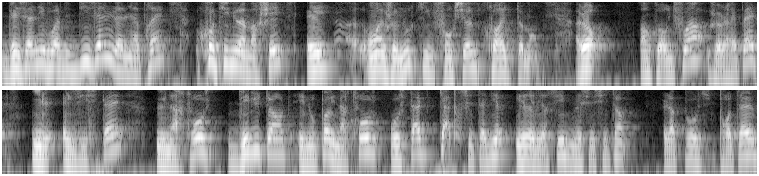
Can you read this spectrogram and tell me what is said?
des années, voire des dizaines d'années après, continuent à marcher et ont un genou qui fonctionne correctement. Alors, encore une fois, je le répète, il existait une arthrose débutante et non pas une arthrose au stade 4, c'est-à-dire irréversible nécessitant la pose d'une prothèse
